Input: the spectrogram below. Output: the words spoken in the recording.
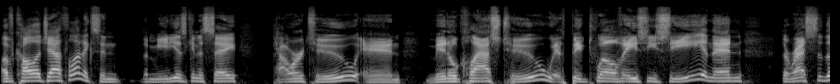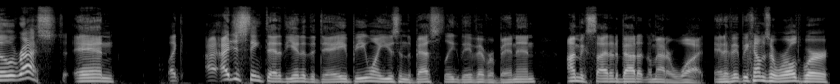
of college athletics, and the media is going to say Power Two and Middle Class Two with Big Twelve ACC, and then the rest of the rest. And like, I, I just think that at the end of the day, BYU's in the best league they've ever been in. I'm excited about it no matter what. And if it becomes a world where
